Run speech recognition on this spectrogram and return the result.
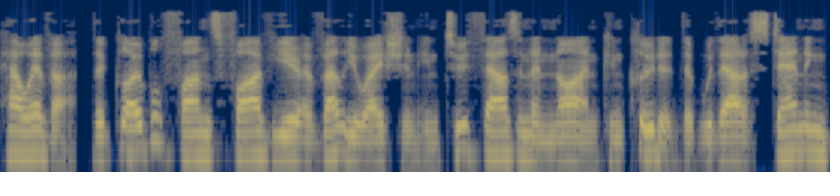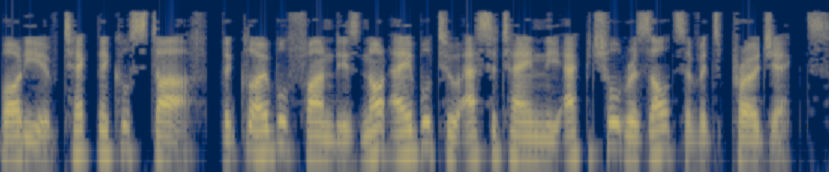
However, the Global Fund's five-year evaluation in 2009 concluded that without a standing body of technical staff, the Global Fund is not able to ascertain the actual results of its projects.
